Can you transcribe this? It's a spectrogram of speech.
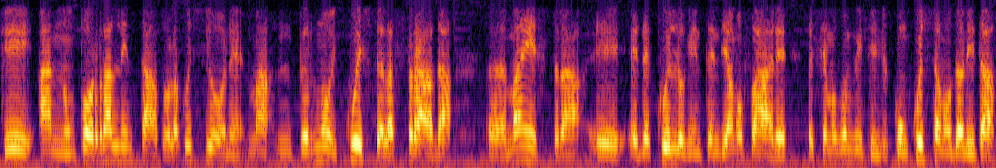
che hanno un po' rallentato la questione, ma mh, per noi questa è la strada eh, maestra eh, ed è quello che intendiamo fare e siamo convinti che con questa modalità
